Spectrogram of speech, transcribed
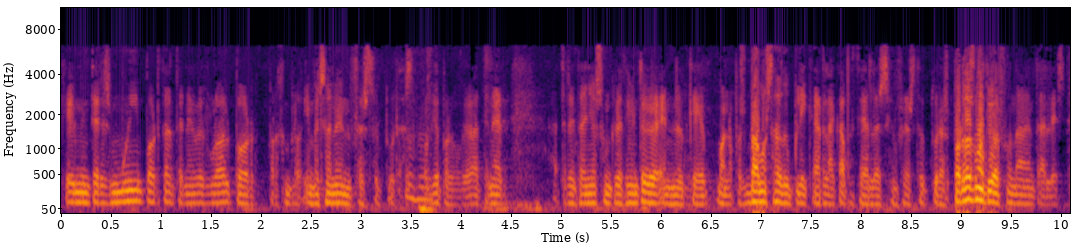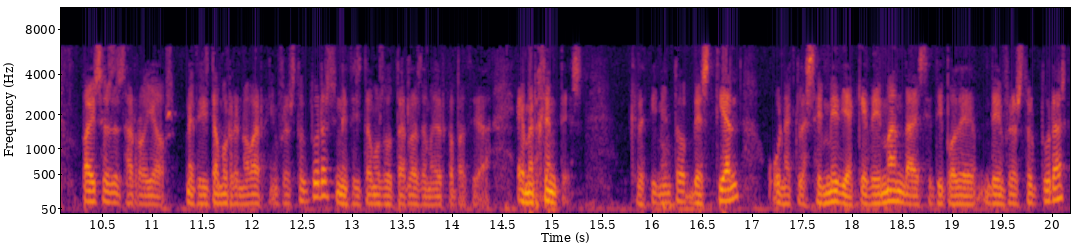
que hay un interés muy importante a nivel global por, por ejemplo, inversión en infraestructuras. ¿Por qué? Porque va a tener a 30 años un crecimiento en el que, bueno, pues vamos a duplicar la capacidad de las infraestructuras por dos motivos fundamentales. Países desarrollados, necesitamos renovar infraestructuras y necesitamos dotarlas de mayor capacidad. Emergentes, crecimiento bestial, una clase media que demanda ese tipo de, infraestructuras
